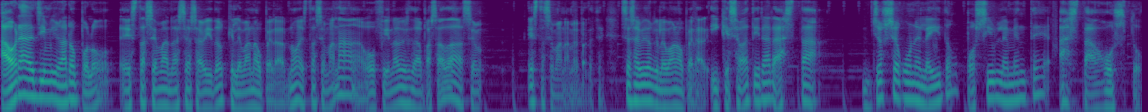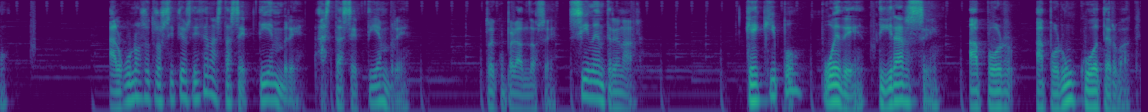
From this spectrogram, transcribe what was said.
Ahora Jimmy Garoppolo, esta semana se ha sabido que le van a operar, ¿no? Esta semana o finales de la pasada, esta semana me parece, se ha sabido que le van a operar y que se va a tirar hasta, yo según he leído, posiblemente hasta agosto. Algunos otros sitios dicen hasta septiembre, hasta septiembre, recuperándose, sin entrenar. ¿Qué equipo puede tirarse a por, a por un quarterback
